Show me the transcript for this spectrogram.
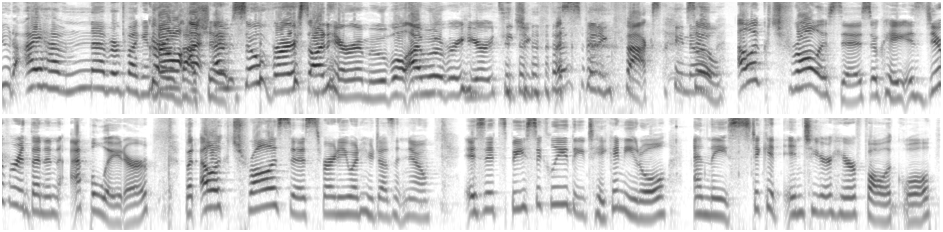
Dude, I have never fucking heard Girl, of that I, shit. I'm so versed on hair removal. I'm over here teaching, spitting facts. I know. So electrolysis, okay, is different than an epilator. But electrolysis, for anyone who doesn't know, is it's basically they take a needle and they stick it into your hair follicle,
